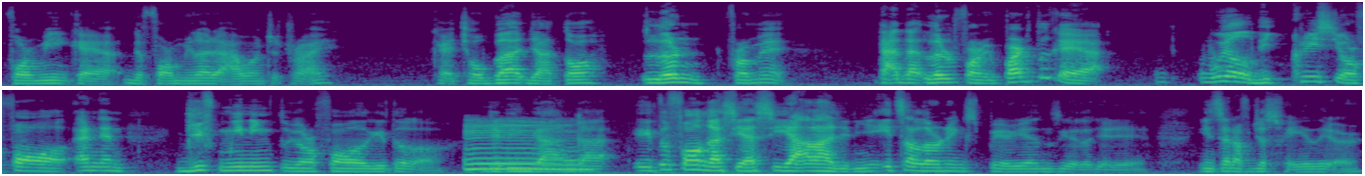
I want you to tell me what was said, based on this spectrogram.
for me kayak the formula that I want to try. Kayak coba jatuh, learn from it. That that learn from it part tuh kayak will decrease your fall and then give meaning to your fall gitu loh. Jadi nggak Mm. nggak itu fall nggak sia-sia lah jadinya. It's a learning experience gitu jadi instead of just failure.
